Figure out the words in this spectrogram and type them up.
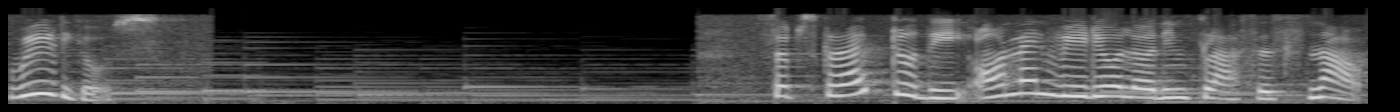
videos. Subscribe to the online video learning classes now.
